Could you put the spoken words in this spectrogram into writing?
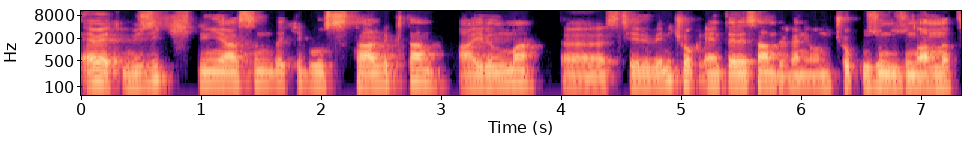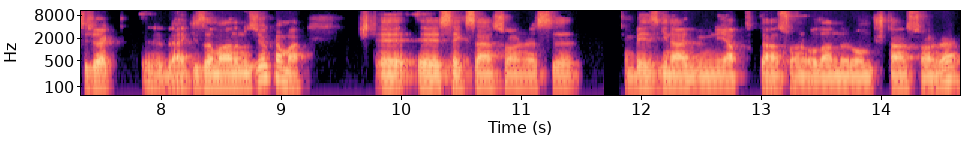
Evet müzik dünyasındaki bu starlıktan ayrılma e, serüveni çok enteresandır. Hani onu çok uzun uzun anlatacak e, belki zamanımız yok ama işte e, 80 sonrası Bezgin albümünü yaptıktan sonra olanlar olmuştan sonra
